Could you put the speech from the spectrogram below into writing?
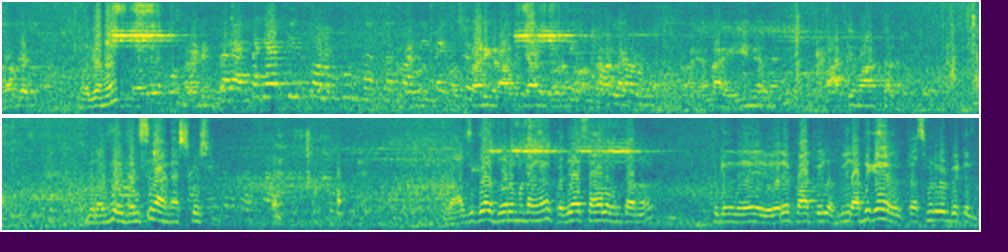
మళ్ళీ నెక్స్ట్ మీరు? అదే తెలిసిన క్వశ్చన్ రాజకీయ దూరం ఉంటాను కానీ ప్రజాసేవలో ఉంటాను. ఇప్పుడు నేను వేరే పార్టీలో మీరు అందుకే ప్రెస్ మీట్ కూడా పెట్టింది.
